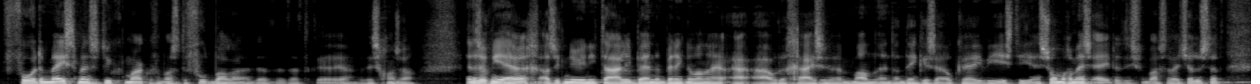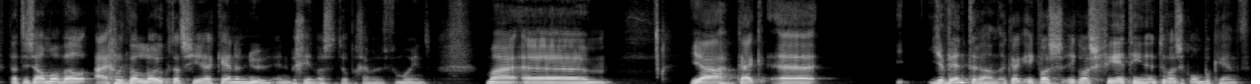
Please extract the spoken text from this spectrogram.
voor de meeste mensen natuurlijk Marco van Basten de voetballer. Dat, dat, dat, uh, ja, dat is gewoon zo. En dat is ook niet erg. Als ik nu in Italië ben, dan ben ik nog wel een oude grijze man. En dan denken ze, oké, okay, wie is die? En sommige mensen, hé, hey, dat is Van Basten, weet je wel. Dus dat, dat is allemaal wel eigenlijk wel leuk dat ze je herkennen nu. In het begin was het op een gegeven moment vermoeiend. Maar... Uh, ja, kijk, uh, je went eraan. Kijk, ik was, ik was 14 en toen was ik onbekend.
